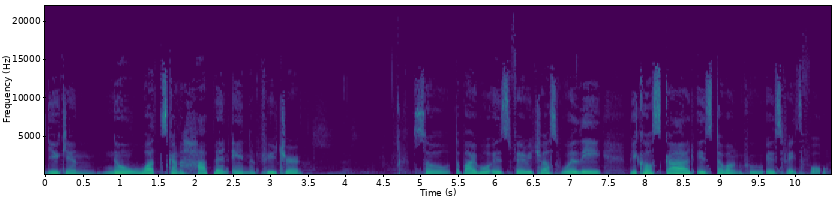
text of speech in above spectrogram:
you can know what's gonna happen in the future. So, the Bible is very trustworthy because God is the one who is faithful.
